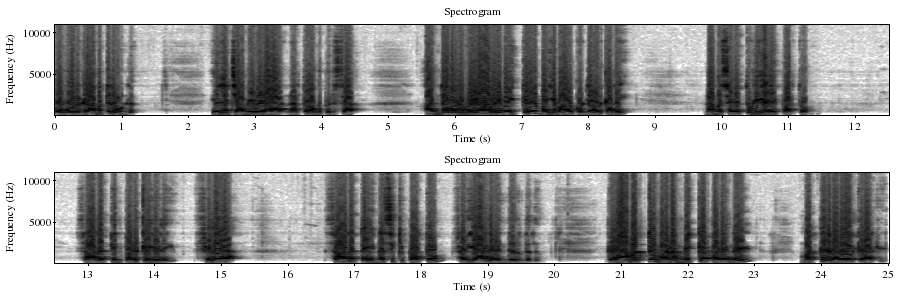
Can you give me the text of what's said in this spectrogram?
ஒவ்வொரு கிராமத்திலும் உண்டு. எல்லைச்சாமி விழா நடத்துவாங்க பெருசா. அந்த ஒரு விழாவை வைத்து மையமாக கொண்ட ஒரு கதை. நாம சில துளிகளை பார்த்தோம். சாதத்தின் படுக்கைகளை சில சாதத்தை நசுக்கி பார்த்தோம். சரியாக வெந்திருந்தது. கிராமத்து மனம் மிக்க படங்கள் மக்கள் வரவேற்கிறார்கள்.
